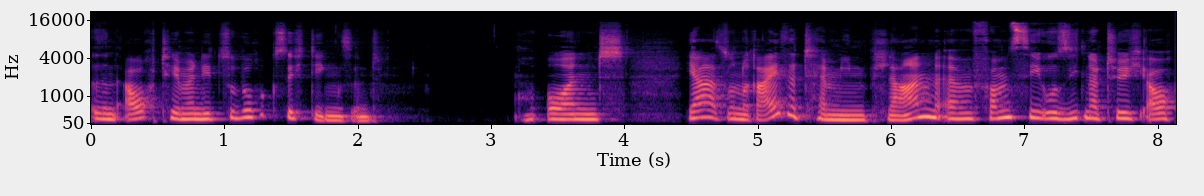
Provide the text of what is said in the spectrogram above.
sind auch Themen, die zu berücksichtigen sind. Und ja, so ein Reiseterminplan ähm, vom CEO sieht natürlich auch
